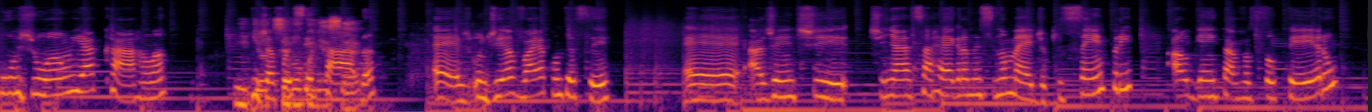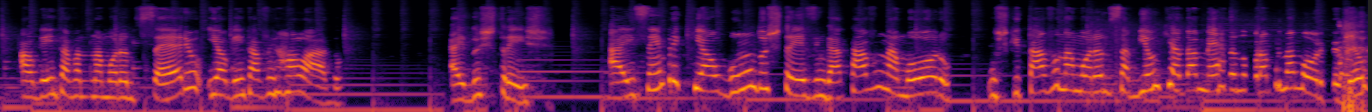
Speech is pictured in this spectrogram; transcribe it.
o João e a Carla, Um que já foi vão conhecer. citada. É, um dia vai acontecer. É, a gente tinha essa regra no ensino médio, que sempre alguém estava solteiro, alguém estava namorando sério e alguém estava enrolado. Aí dos três. Aí sempre que algum dos três engatava um namoro, os que estavam namorando sabiam que ia dar merda no próprio namoro, entendeu?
